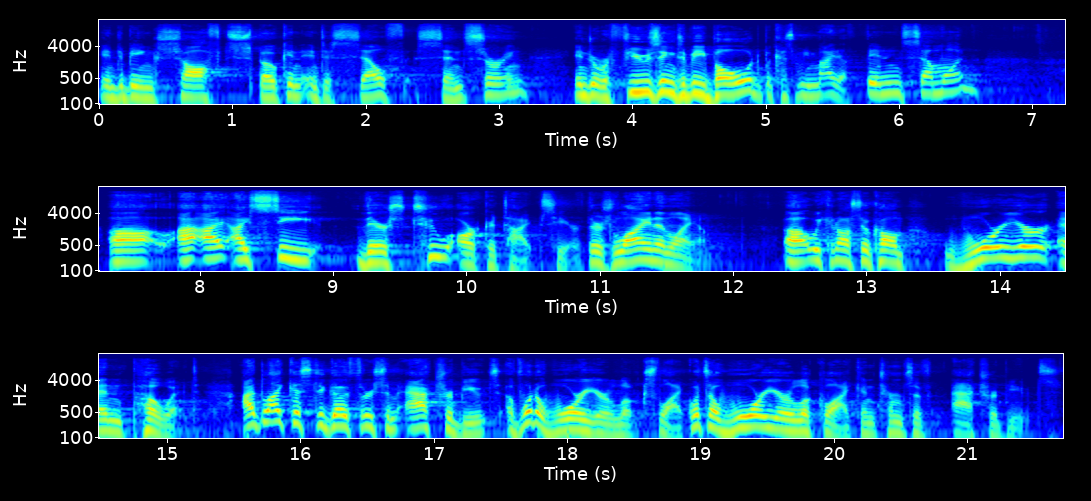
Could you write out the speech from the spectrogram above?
into being soft spoken, into self censoring, into refusing to be bold because we might offend someone. Uh, I, I, see there's two archetypes here there's lion and lamb. Uh, we can also call them warrior and poet. I'd like us to go through some attributes of what a warrior looks like. What's a warrior look like in terms of attributes?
